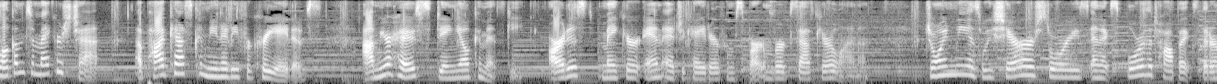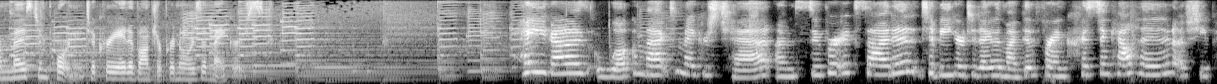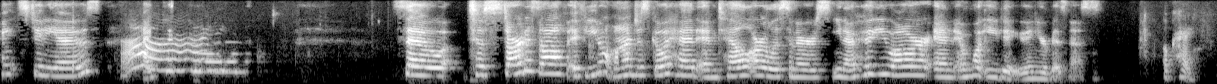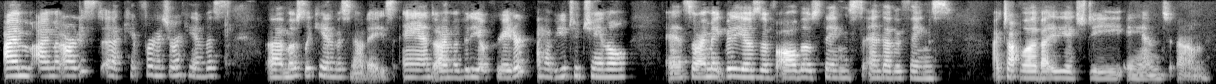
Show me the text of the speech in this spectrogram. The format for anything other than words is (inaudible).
Welcome to Makers Chat, a podcast community for creatives. I'm your host, Danielle Kaminsky, artist, maker, and educator from Spartanburg, South Carolina. Join me as we share our stories and explore the topics that are most important to creative entrepreneurs and makers. Hey, you guys, welcome back to Makers Chat. I'm super excited to be here today with my good friend Kristen Calhoun of She Paint Studios. Hi. Hi so to start us off, if you don't mind, just go ahead and tell our listeners, you know, who you are and, and what you do in your business. Okay. I'm I'm an artist, uh, furniture and canvas, uh, mostly canvas nowadays, and I'm a video creator. I have a YouTube channel, and so I make videos of all those things and other things. I talk a lot about ADHD and um,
